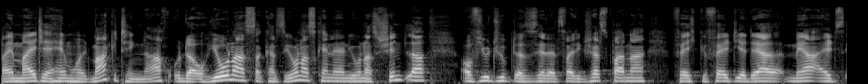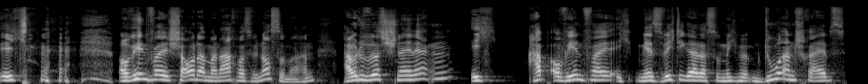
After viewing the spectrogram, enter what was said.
bei Malte Helmholt Marketing nach oder auch Jonas, da kannst du Jonas kennenlernen, Jonas Schindler auf YouTube, das ist ja der zweite Geschäftspartner. Vielleicht gefällt dir der mehr als ich. auf jeden Fall schau da mal nach, was wir noch so machen. Aber du wirst schnell merken, ich hab auf jeden Fall, ich, mir ist wichtiger, dass du mich mit einem Du anschreibst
